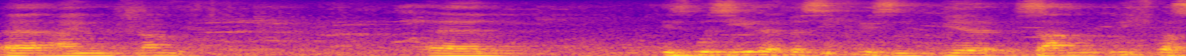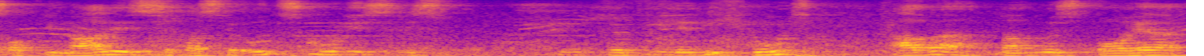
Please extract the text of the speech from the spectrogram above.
äh, ein Schrank. Äh, es muss jeder für sich wissen. Wir sagen nicht, was optimal ist, was für uns gut ist, ist für viele nicht gut. Aber man muss vorher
